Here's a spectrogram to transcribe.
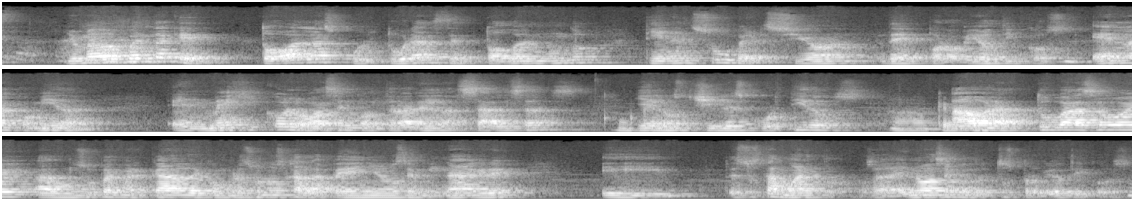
yo me he dado cuenta que todas las culturas de todo el mundo tienen su versión de probióticos en la comida. En México lo vas a encontrar en las salsas y en los chiles curtidos. Ah, Ahora, tú vas hoy a un supermercado y compras unos jalapeños en vinagre y eso está muerto. O sea, ahí no vas a encontrar tus probióticos.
